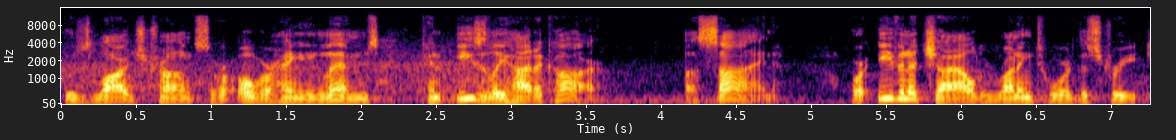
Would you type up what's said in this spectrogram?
whose large trunks or overhanging limbs can easily hide a car, a sign, or even a child running toward the street.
